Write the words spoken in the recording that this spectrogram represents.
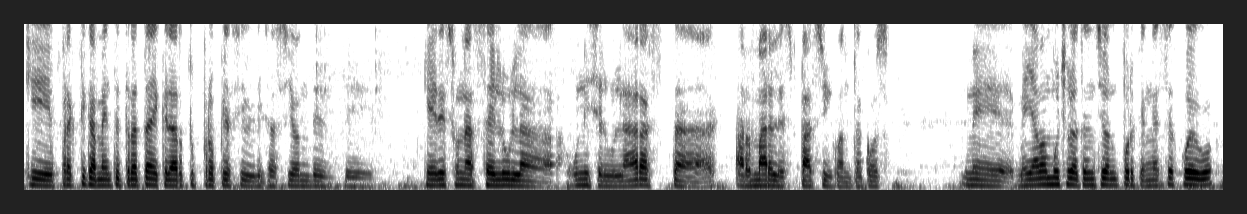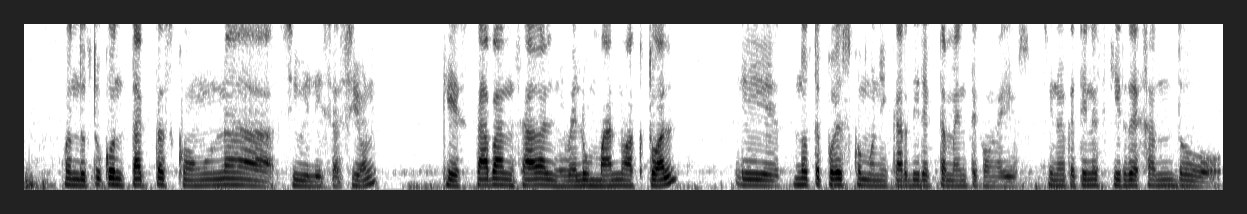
que prácticamente trata de crear tu propia civilización desde que eres una célula unicelular hasta armar el espacio y cuanta cosa. Me, me llama mucho la atención porque en ese juego, cuando tú contactas con una civilización que está avanzada al nivel humano actual, eh, no te puedes comunicar directamente con ellos, sino que tienes que ir dejando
